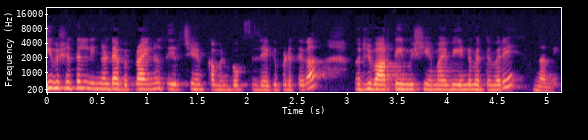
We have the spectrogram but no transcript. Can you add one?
ഈ വിഷയത്തിൽ നിങ്ങളുടെ അഭിപ്രായങ്ങൾ തീർച്ചയായും കമന്റ് ബോക്സിൽ രേഖപ്പെടുത്തുക. മറ്റൊരു വാർത്തയും വിഷയമായി വീണ്ടും എത്തും വരെ നന്ദി.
